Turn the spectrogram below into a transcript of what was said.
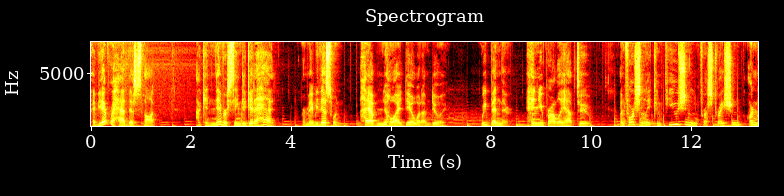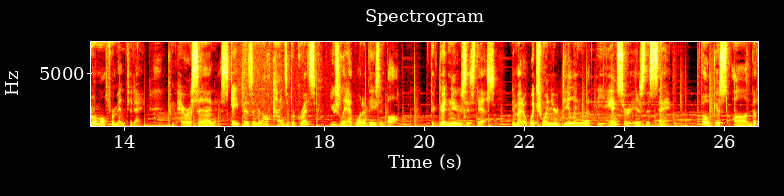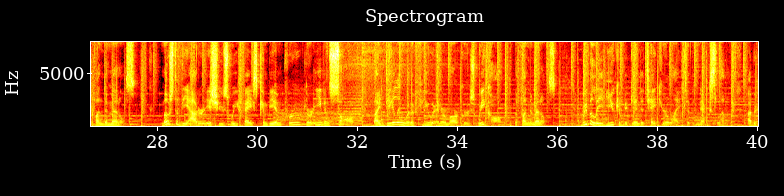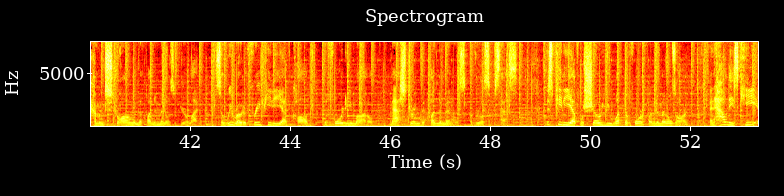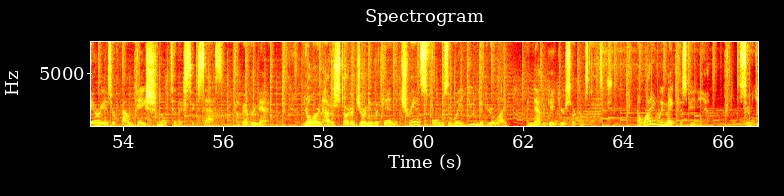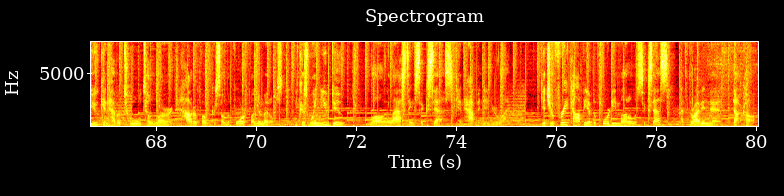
Have you ever had this thought? I can never seem to get ahead. Or maybe this one I have no idea what I'm doing. We've been there, and you probably have too. Unfortunately, confusion and frustration are normal for men today. Comparison, escapism, and all kinds of regrets usually have one of these involved. The good news is this no matter which one you're dealing with, the answer is the same. Focus on the fundamentals. Most of the outer issues we face can be improved or even solved by dealing with a few inner markers we call the fundamentals. We believe you can begin to take your life to the next level by becoming strong in the fundamentals of your life. So, we wrote a free PDF called The 4D Model Mastering the Fundamentals of Real Success. This PDF will show you what the four fundamentals are and how these key areas are foundational to the success of every man. You'll learn how to start a journey within that transforms the way you live your life and navigate your circumstances. Now, why did we make this PDF? So you can have a tool to learn how to focus on the four fundamentals, because when you do, long lasting success can happen in your life. Get your free copy of the 4D model of success at thrivingman.com.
